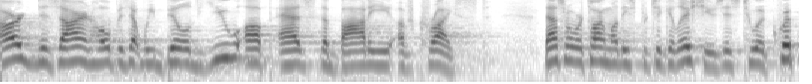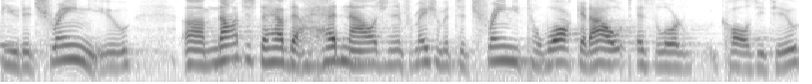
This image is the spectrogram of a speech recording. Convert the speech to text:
Our desire and hope is that we build you up as the body of Christ. That's what we're talking about these particular issues, is to equip you, to train you, um, not just to have that head knowledge and information, but to train you to walk it out as the Lord calls you to,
